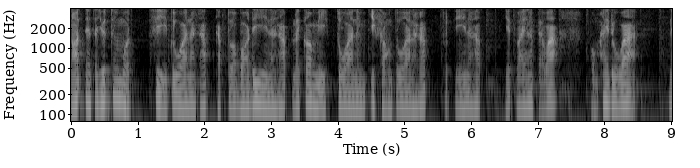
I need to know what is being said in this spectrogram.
น็อตเนี่ยจะยึดทั้งหมด 4 ตัวนะครับ กับตัวบอดี้นะครับ แล้วก็มีอีกตัวหนึ่งอีก 2 ตัวนะครับ จุดนี้นะครับยึดไว้นะแต่ว่าผมให้ดูว่าใน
